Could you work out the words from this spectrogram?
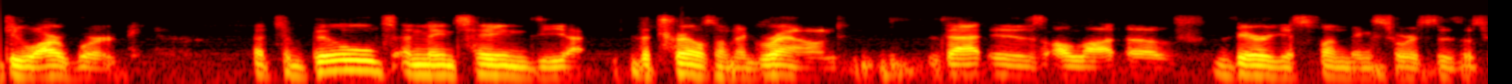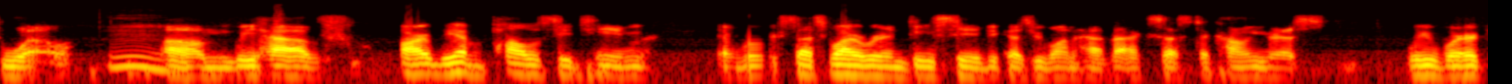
do our work. But to build and maintain the the trails on the ground, that is a lot of various funding sources as well. Mm. Um, we have our we have a policy team that works. That's why we're in DC because we want to have access to Congress. We work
